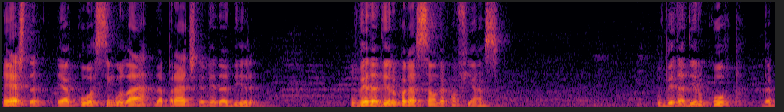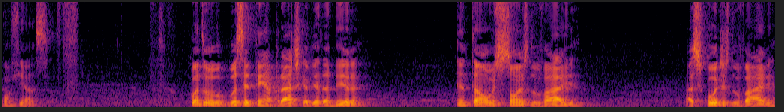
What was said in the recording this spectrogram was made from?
Esta é a cor singular da prática verdadeira, o verdadeiro coração da confiança, o verdadeiro corpo da confiança. Quando você tem a prática verdadeira, então os sons do vale, as cores do vale,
